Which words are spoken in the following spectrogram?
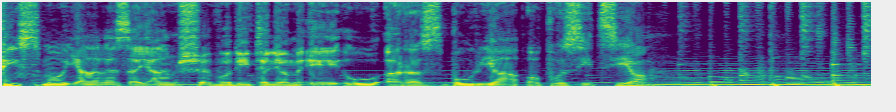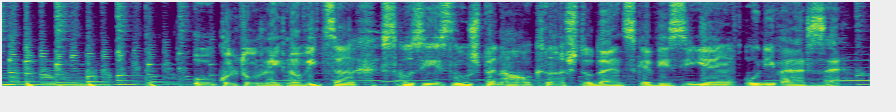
Pismo Jane Zajanše voditeljem EU razburja opozicijo. V kulturnih novicah skozi izložbena okna študentske vizije Univerze.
